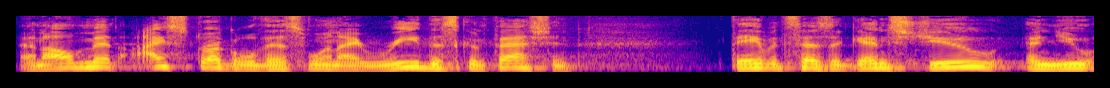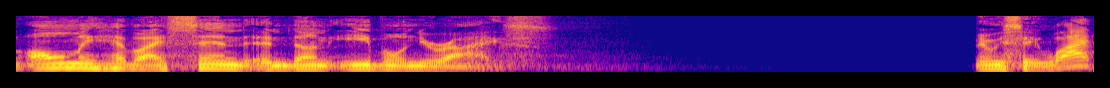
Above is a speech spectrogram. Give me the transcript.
And I'll admit, I struggle with this when I read this confession. David says, Against you and you only have I sinned and done evil in your eyes. And we say, What?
